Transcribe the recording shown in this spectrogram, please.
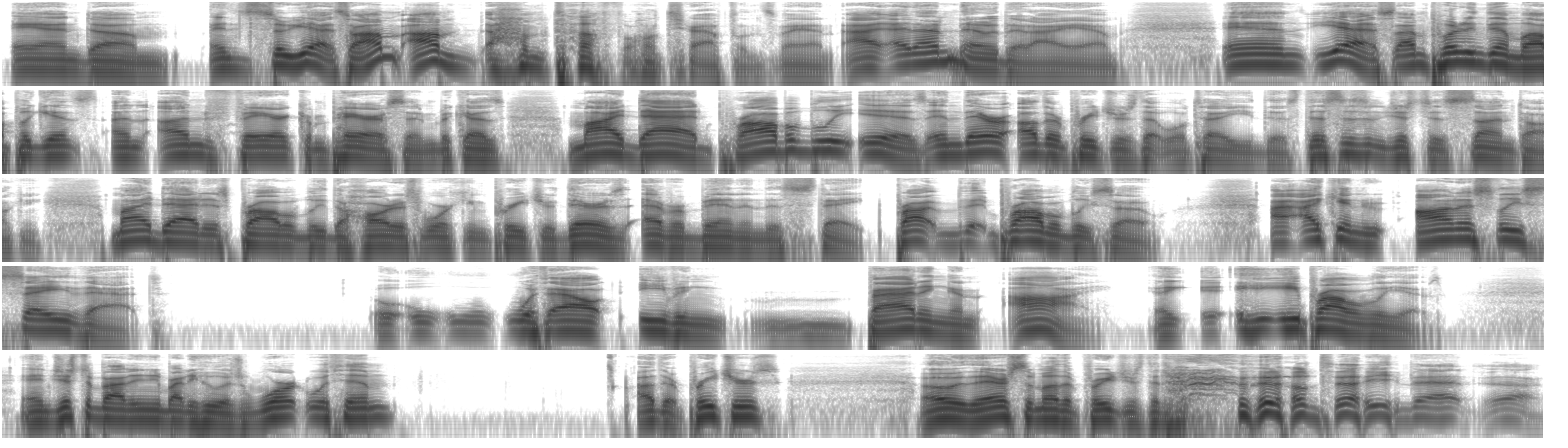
And um and so yeah, so I'm I'm I'm tough on chaplains, man. I and I know that I am. And yes, I'm putting them up against an unfair comparison because my dad probably is, and there are other preachers that will tell you this. This isn't just his son talking. My dad is probably the hardest working preacher there has ever been in this state. Pro- probably so. I, I can honestly say that w- without even batting an eye. He, he probably is and just about anybody who has worked with him, other preachers. Oh, there's some other preachers that that'll tell you that. Yeah.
